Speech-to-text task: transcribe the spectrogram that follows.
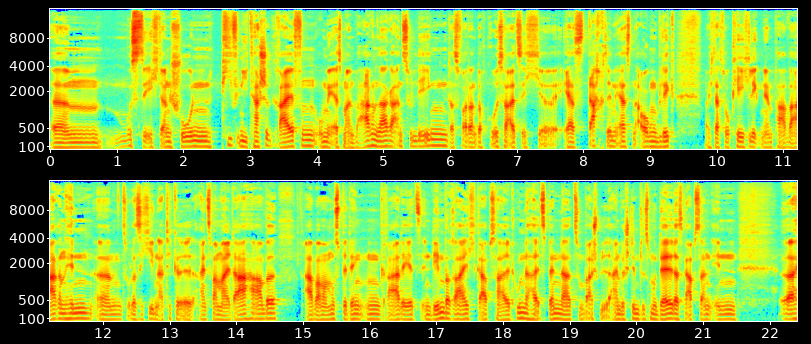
Ähm, musste ich dann schon tief in die Tasche greifen, um mir erstmal ein Warenlager anzulegen. Das war dann doch größer, als ich äh, erst dachte im ersten Augenblick, weil ich dachte, okay, ich lege mir ein paar Waren hin, ähm, so dass ich jeden Artikel ein, zwei Mal da habe. Aber man muss bedenken, gerade jetzt in dem Bereich gab es halt Hundehalsbänder, zum Beispiel ein bestimmtes Modell, das gab es dann in äh,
